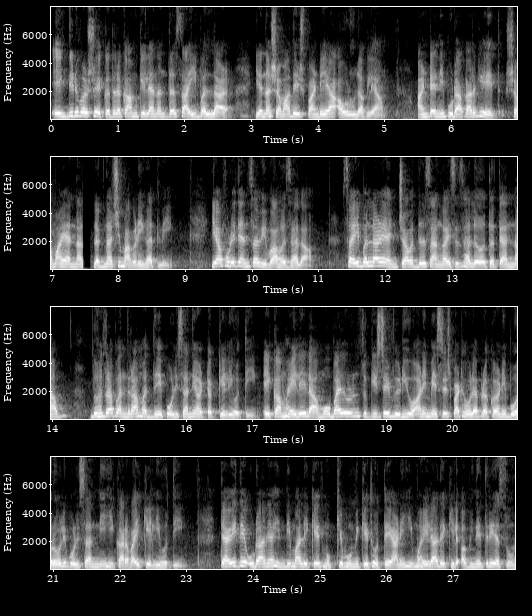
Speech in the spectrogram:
एक दीड वर्ष एकत्र काम केल्यानंतर साई बल्लाळ यांना शमा देशपांडे या आवडू लागल्या. आणि त्यांनी पुढाकार घेत शमा यांना लग्नाची मागणी घातली. यापुढे त्यांचा विवाह झाला. साई बल्लाळ यांच्याबद्दल सांगायचं झालं तर त्यांना दोन हजार पंधरामध्ये पोलिसांनी अटक केली होती. एका महिलेला मोबाईलवरून चुकीचे व्हिडिओ आणि मेसेज पाठवल्याप्रकरणी बोरवली पोलिसांनी ही कारवाई केली होती. त्यावेळी ते उडान या हिंदी मालिकेत मुख्य भूमिकेत होते आणि ही महिला देखील अभिनेत्री असून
